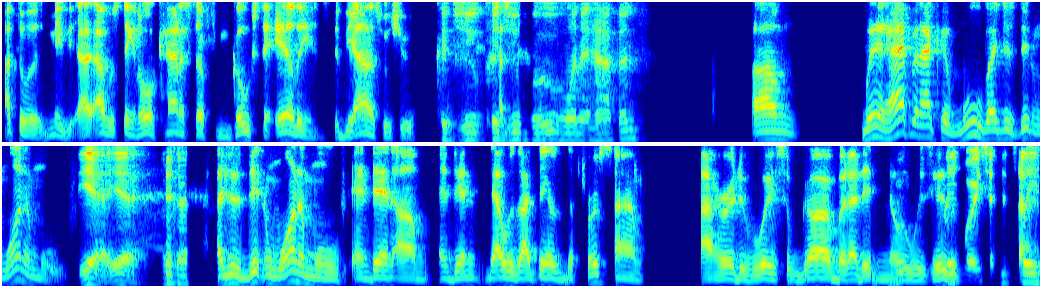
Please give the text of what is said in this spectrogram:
I thought maybe I, I, was thinking all kind of stuff from ghosts to aliens. To be honest with you, could you could you move when it happened? Um, when it happened, I could move. I just didn't want to move. Yeah, yeah. Okay. I just didn't want to move, and then um, and then that was out there the first time I heard the voice of God, but I didn't know it was His placed, voice at the time.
